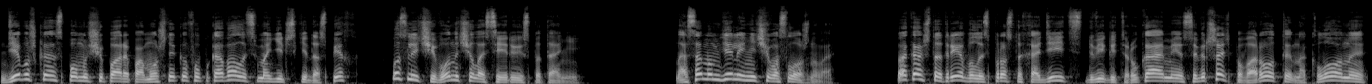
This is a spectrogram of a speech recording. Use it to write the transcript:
Девушка с помощью пары помощников упаковалась в магический доспех, после чего начала серию испытаний. На самом деле ничего сложного. Пока что требовалось просто ходить, двигать руками, совершать повороты, наклоны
